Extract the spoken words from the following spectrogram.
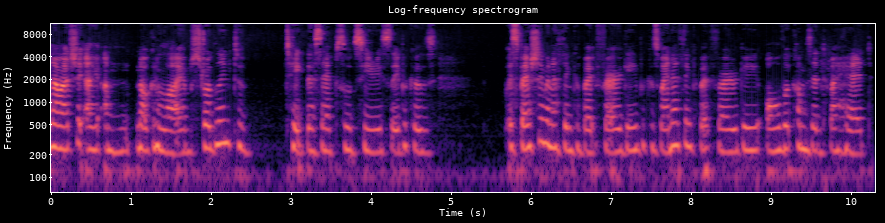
And I'm actually, I, I'm not gonna lie, I'm struggling to take this episode seriously because especially when I think about Fergie, because when I think about Fergie, all that comes into my head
